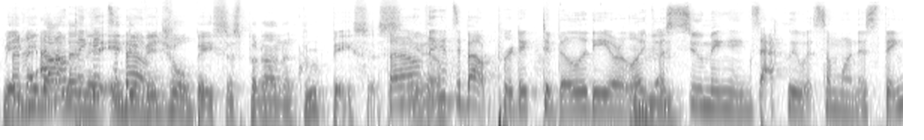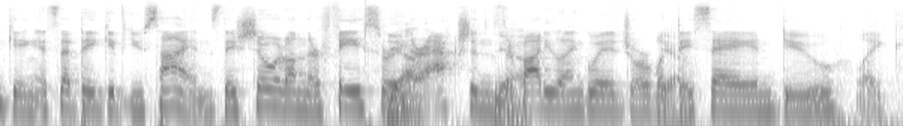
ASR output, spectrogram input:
Maybe But not on an it's about- individual basis, but on a group basis. But I don't think know? it's about predictability or like Mhm. assuming exactly what someone is thinking. It's that they give you signs. They show it on their face or in their actions, Yeah. their body language, or what Yeah. they say and do. Like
